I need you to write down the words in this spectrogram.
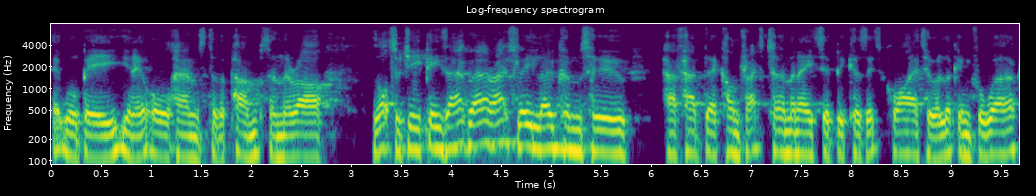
it will be you know all hands to the pumps, and there are lots of GPs out there actually locums who have had their contracts terminated because it's quiet who are looking for work.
